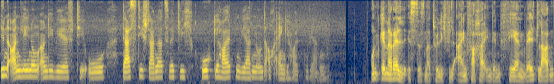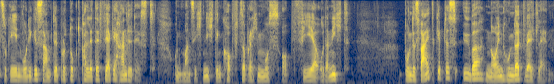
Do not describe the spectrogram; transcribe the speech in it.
in Anlehnung an die WFTO, dass die Standards wirklich hochgehalten werden und auch eingehalten werden. Und generell ist es natürlich viel einfacher, in den fairen Weltladen zu gehen, wo die gesamte Produktpalette fair gehandelt ist und man sich nicht den Kopf zerbrechen muss, ob fair oder nicht. Bundesweit gibt es über 900 Weltläden.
